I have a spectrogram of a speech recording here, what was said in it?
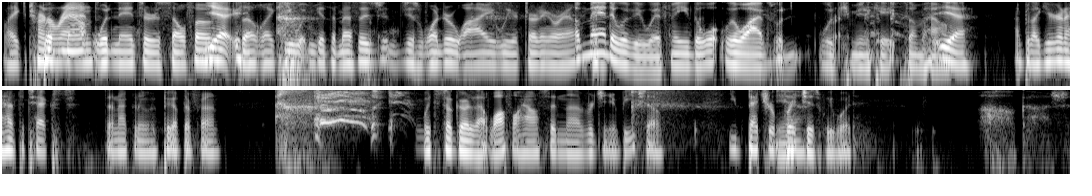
like turn but around. Matt wouldn't answer his cell phone. Yeah. so like he wouldn't get the message and just wonder why we were turning around. Amanda would be with me. The w- the wives would would communicate somehow. Yeah, I'd be like, you're gonna have to text. They're not gonna pick up their phone. We'd still go to that Waffle House in uh, Virginia Beach, though. You bet your Yeah. britches we would. Oh gosh.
